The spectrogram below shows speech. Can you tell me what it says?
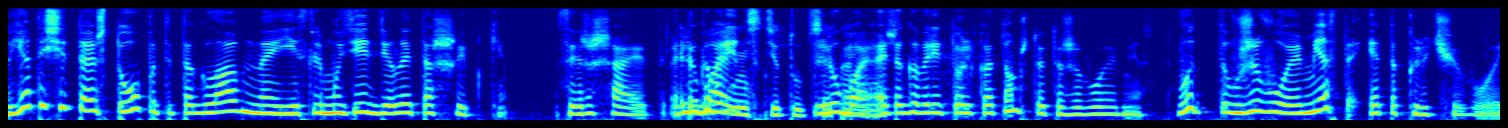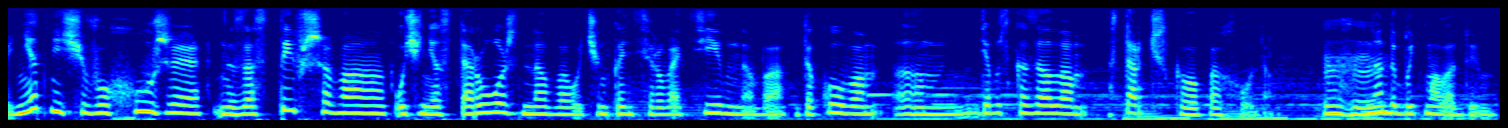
Но я-то считаю, что опыт это главное, если музей делает ошибки совершает. Это любая говорит, институция. Любая. Конечно. Это говорит только о том, что это живое место. Вот живое место это ключевое. Нет ничего хуже застывшего, очень осторожного, очень консервативного, такого, эм, я бы сказала, старческого подхода. Угу. Надо быть молодым.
